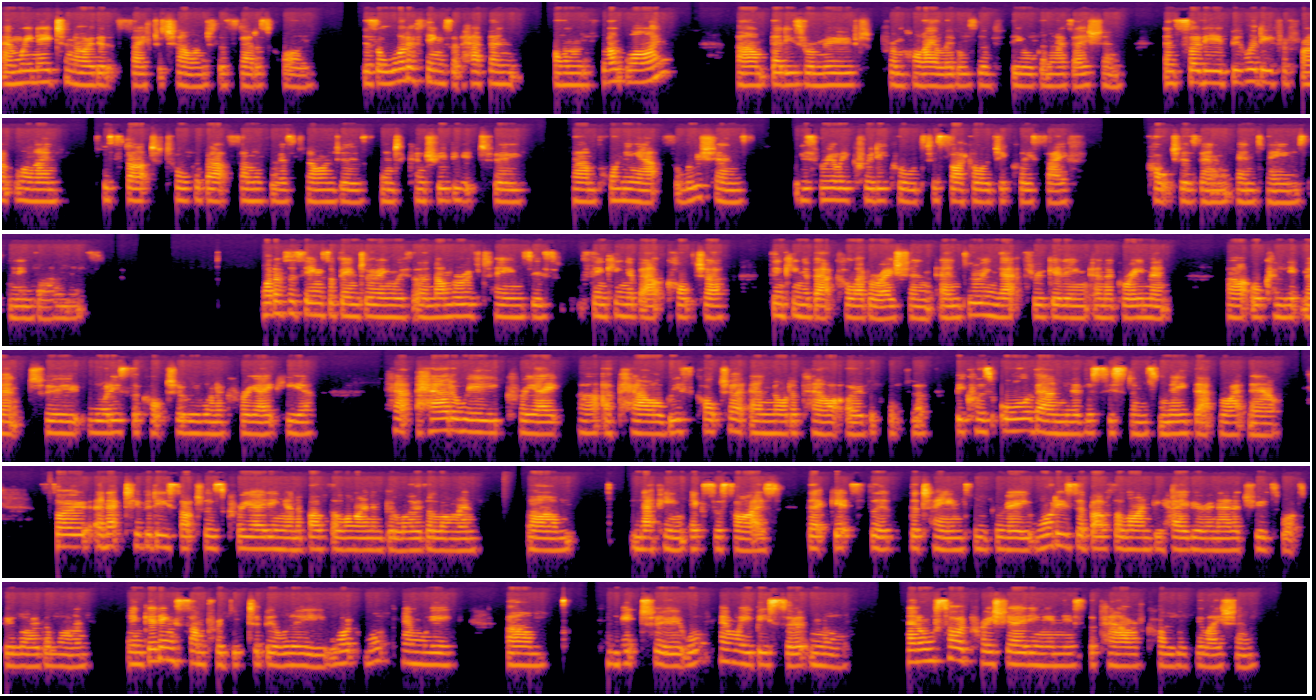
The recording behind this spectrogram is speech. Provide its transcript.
And we need to know that it's safe to challenge the status quo. There's a lot of things that happen on the front line um, that is removed from higher levels of the organisation. And so the ability for frontline to start to talk about some of those challenges and to contribute to um, pointing out solutions is really critical to psychologically safe cultures and, and teams and environments. One of the things I've been doing with a number of teams is thinking about culture, thinking about collaboration, and doing that through getting an agreement uh, or commitment to what is the culture we want to create here how, how do we create uh, a power with culture and not a power over culture? Because all of our nervous systems need that right now. So, an activity such as creating an above the line and below the line um, mapping exercise that gets the, the team to agree what is above the line behaviour and attitudes, what's below the line, and getting some predictability. What, what can we um, commit to? What can we be certain of? And also appreciating in this the power of co regulation.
